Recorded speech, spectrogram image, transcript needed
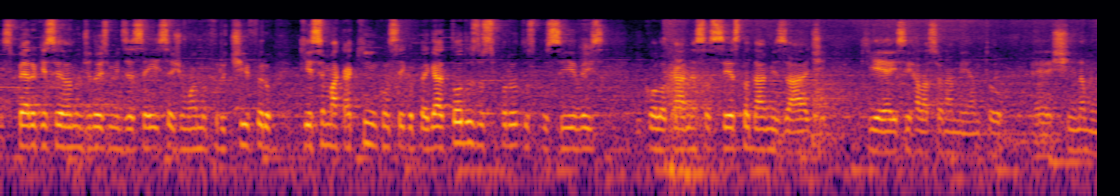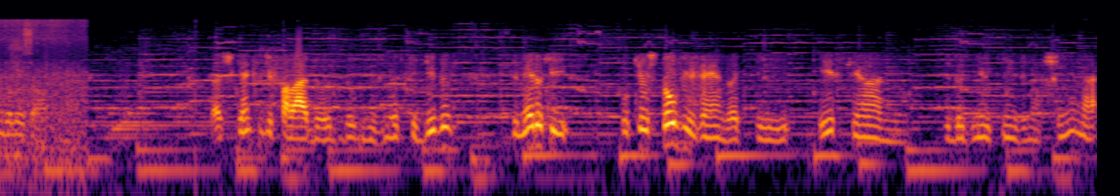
espero que esse ano de 2016 seja um ano frutífero, que esse macaquinho consiga pegar todos os frutos possíveis e colocar nessa cesta da amizade, que é esse relacionamento é, China-mundo lusófono. Acho que antes de falar do, do, dos meus pedidos, primeiro que o que eu estou vivendo aqui esse ano de 2015 na China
